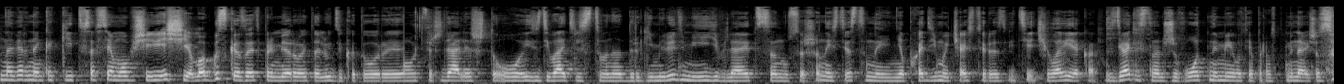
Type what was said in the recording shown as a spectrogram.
наверное, какие-то совсем общие вещи я могу сказать. К примеру, это люди, которые утверждали, что издевательство над другими людьми является ну, совершенно естественной и необходимой частью развития человека. Издевательство над животными, вот я прям вспоминаю сейчас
